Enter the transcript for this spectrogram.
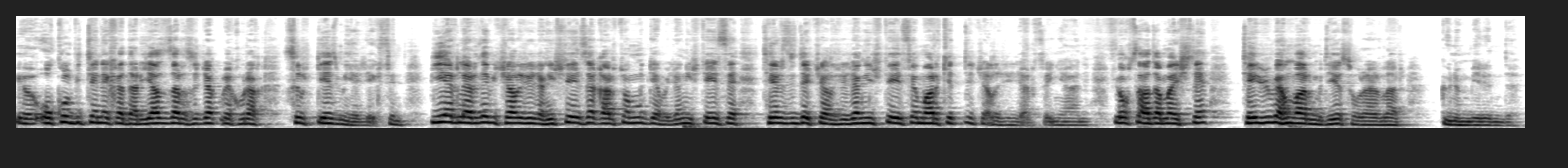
E, okul bitene kadar yazları sıcak ve kurak sırf gezmeyeceksin. Bir yerlerde bir çalışacaksın. Hiç değilse garsonluk yapacaksın. Hiç değilse terzide çalışacaksın. Hiç değilse markette çalışacaksın yani. Yoksa adama işte tecrüben var mı diye sorarlar günün birinde.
